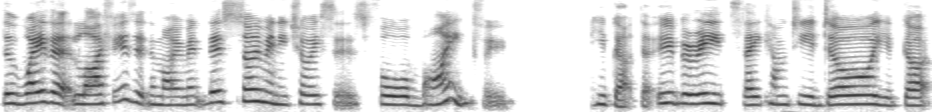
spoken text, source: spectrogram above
the way that life is at the moment, there's so many choices for buying food. You've got the Uber Eats, they come to your door. You've got,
